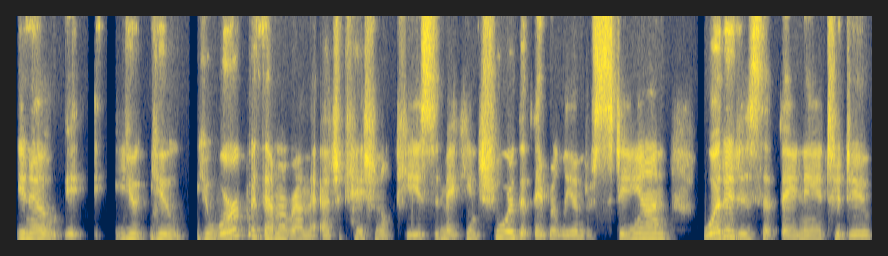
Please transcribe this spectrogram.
you know it, you you you work with them around the educational piece and making sure that they really understand what it is that they need to do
